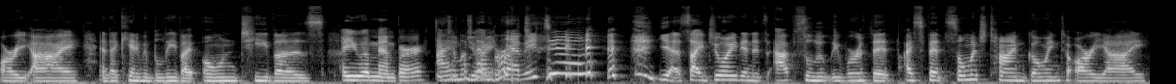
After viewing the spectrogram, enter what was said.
REI, and I can't even believe I own Tevas. Are you a member? Did I am a join? member. Yeah, me too. yes, I joined, and it's absolutely worth it. I spent so much time going to REI,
